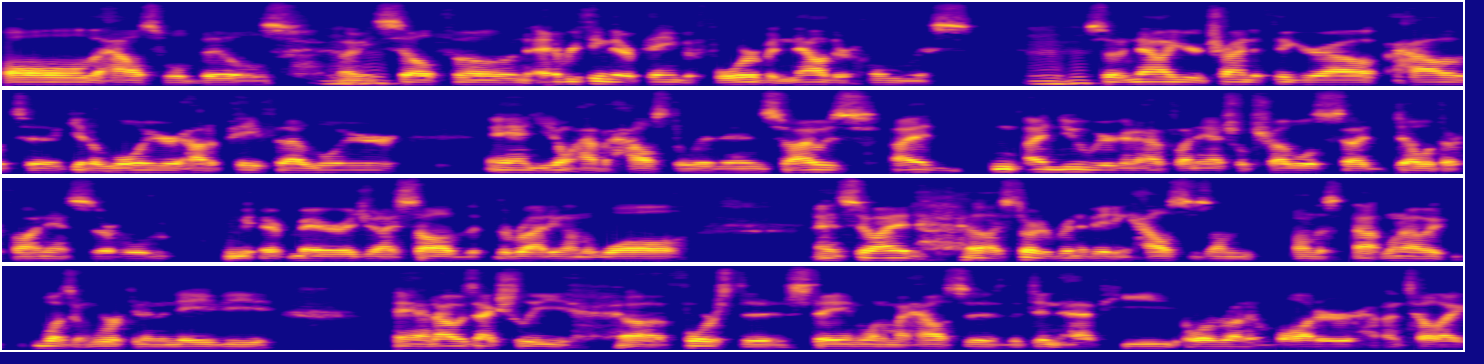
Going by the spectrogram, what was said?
all the household bills mm-hmm. i mean mm-hmm. cell phone everything they were paying before but now they're homeless mm-hmm. so now you're trying to figure out how to get a lawyer how to pay for that lawyer and you don't have a house to live in so i was i i knew we were going to have financial troubles so i dealt with our finances our whole marriage and i saw the, the writing on the wall and so i had uh, started renovating houses on on the when i wasn't working in the navy and I was actually uh, forced to stay in one of my houses that didn't have heat or running water until I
